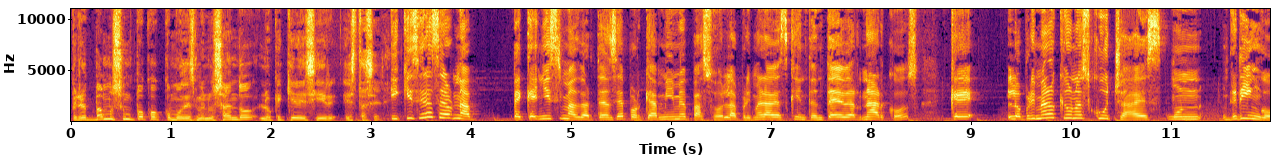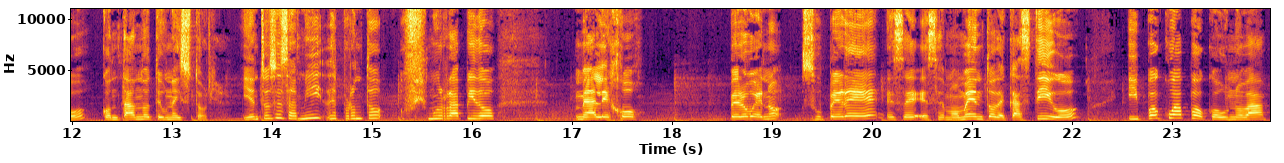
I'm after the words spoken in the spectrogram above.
pero vamos un poco como desmenuzando lo que quiere decir esta serie. Y quisiera hacer una pequeñísima advertencia porque a mí me pasó la primera vez que intenté ver Narcos que lo primero que uno escucha es un gringo contándote una historia. Y entonces a mí de pronto, muy rápido, me alejó. Pero bueno, superé ese, ese momento de castigo y poco a poco uno va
